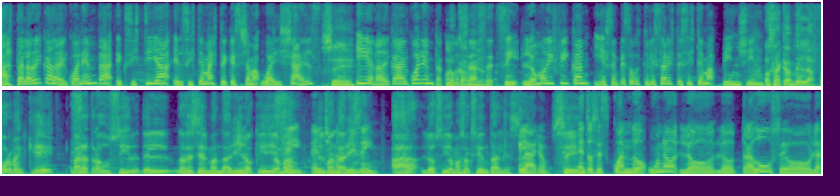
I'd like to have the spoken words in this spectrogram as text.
Hasta la década del 40 existía el sistema este que se llama Wild Childs. sí. Y en la década del 40, cuando se hace, sí, lo modifican y se empieza a utilizar este sistema pinyin. O sea, cambian la forma en que van a traducir del, no sé si el mandarín o qué idioma, Sí, el del chino, mandarín sí. a los idiomas occidentales. Claro. Sí. Entonces, cuando uno lo, lo traduce o la-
